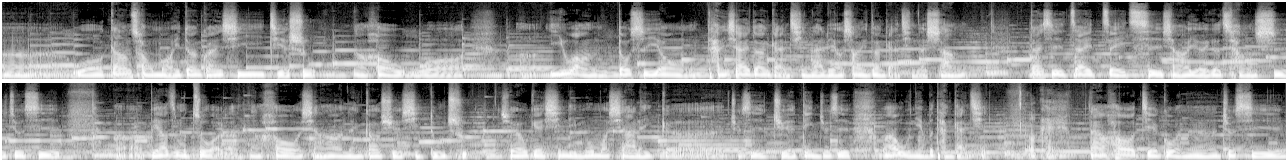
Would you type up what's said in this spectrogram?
呃，我刚从某一段关系结束，然后我呃以往都是用谈下一段感情来疗上一段感情的伤。但是在这一次，想要有一个尝试，就是呃不要这么做了，然后想要能够学习独处，所以我给心里默默下了一个就是决定，就是我要五年不谈感情。OK，然后结果呢，就是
